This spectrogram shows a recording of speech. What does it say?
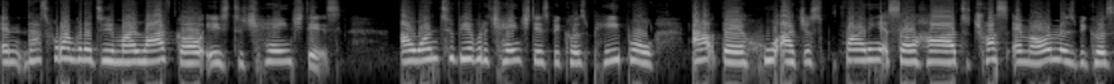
And that's what I'm going to do. My life goal is to change this. I want to be able to change this because people out there who are just finding it so hard to trust MLMers because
